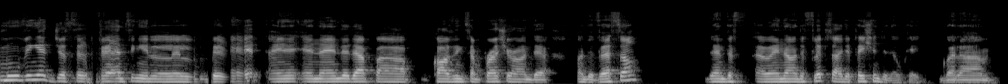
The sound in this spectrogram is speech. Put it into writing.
moving it, just advancing it a little bit, and, and I ended up uh, causing some pressure on the on the vessel. Then the and on the flip side, the patient did okay, but um,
